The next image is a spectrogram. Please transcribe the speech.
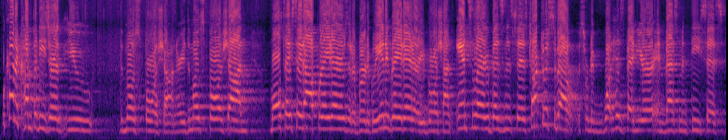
what kind of companies are you the most bullish on? Are you the most bullish on multi-state operators that are vertically integrated? Are you bullish on ancillary businesses? Talk to us about sort of what has been your investment thesis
